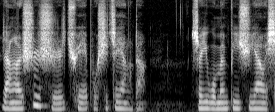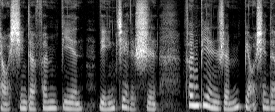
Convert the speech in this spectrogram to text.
然而，事实却不是这样的。所以我们必须要小心的分辨临界的事，分辨人表现的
